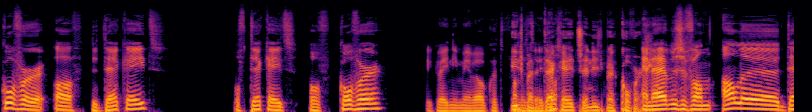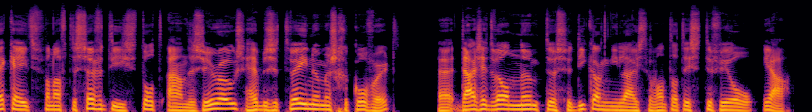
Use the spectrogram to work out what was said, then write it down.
Cover of the Decades. Of Decades of Cover. Ik weet niet meer welke het van Iets de met was. decades en iets met covers. En daar hebben ze van alle decades vanaf de 70s tot aan de zeros, hebben ze twee nummers gecoverd. Eh, daar zit wel een num tussen, die kan ik niet luisteren, want dat is te veel, ja,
